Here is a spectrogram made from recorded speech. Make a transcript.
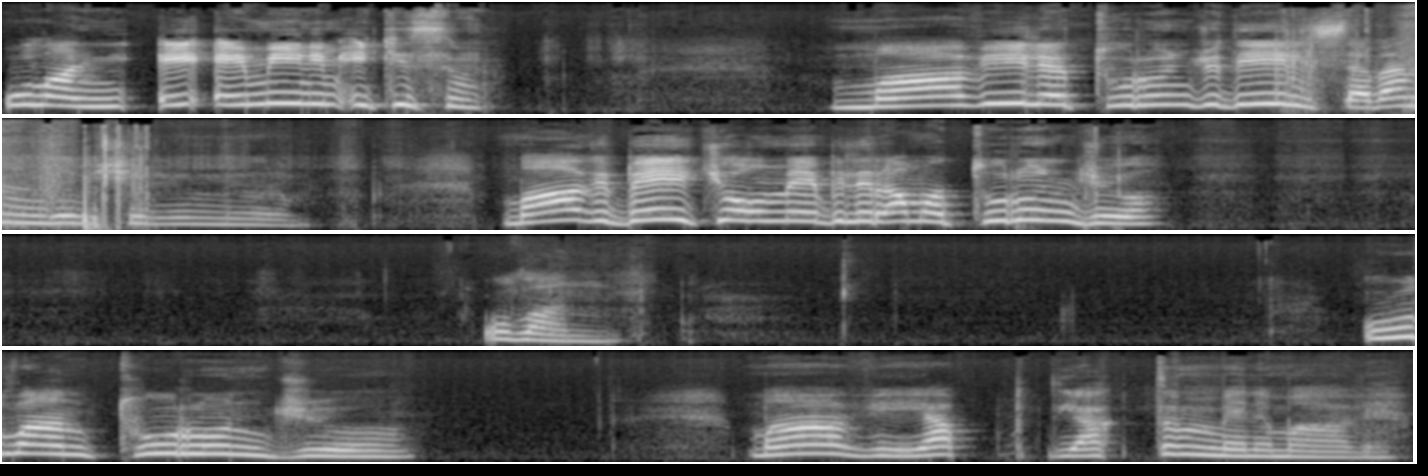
Ulan e- eminim ikisi mavi ile turuncu değilse ben de bir şey bilmiyorum. Mavi belki olmayabilir ama turuncu. Ulan. Ulan turuncu. Mavi yap yaktın beni mavi.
